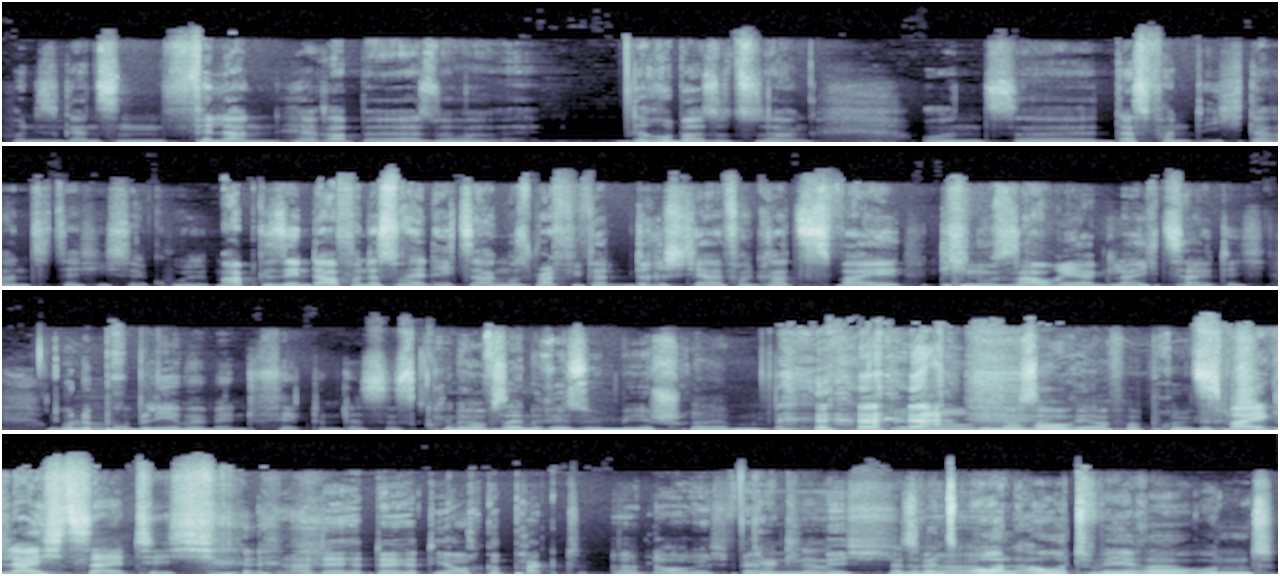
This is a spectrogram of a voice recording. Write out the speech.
von diesen ganzen Fillern herab, äh, so darüber sozusagen. Und äh, das fand ich daran tatsächlich sehr cool. Mal abgesehen davon, dass man halt echt sagen muss, Ruffy verdrischt hier einfach gerade zwei Dinosaurier gleichzeitig. Ohne Ja. Probleme im Endeffekt. Und das ist Kann cool. er auf sein Resümee schreiben. Genau. Dinosaurier verprügelt. Zwei gleichzeitig. Ja, der, hätt- der hätte die auch gepackt, äh, glaube ich. Wenn Ja, klar. nicht. Also wenn es äh, all out wäre und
